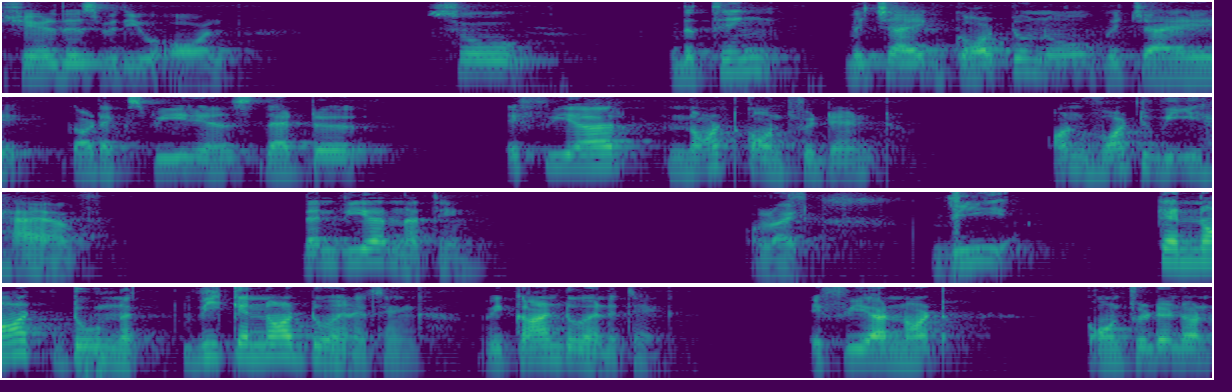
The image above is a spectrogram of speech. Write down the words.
share this with you all. So the thing which i got to know which i got experience that uh, if we are not confident on what we have then we are nothing. All right we cannot do not, we cannot do anything. We can't do anything if we are not confident on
